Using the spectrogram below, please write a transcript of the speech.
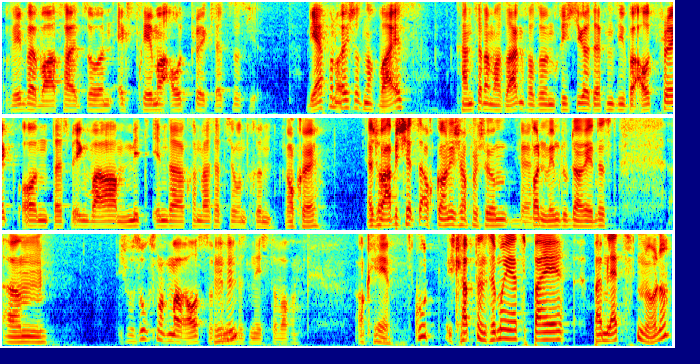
Auf jeden Fall war es halt so ein extremer Outbreak letztes Jahr. Wer von euch das noch weiß, kann es ja dann mal sagen. Es war so ein richtiger defensiver Outbreak und deswegen war er mit in der Konversation drin. Okay. Also habe ich jetzt auch gar nicht auf dem Schirm, Okay. von wem du da redest. Ähm, Ich versuche es nochmal rauszufinden bis nächste Woche. okay, gut. Ich glaube, dann sind wir jetzt bei, beim letzten, oder?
